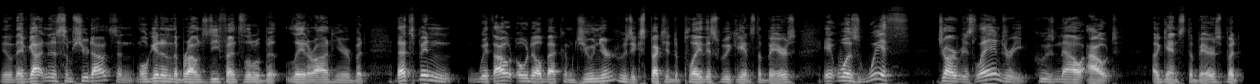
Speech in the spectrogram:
you know they've gotten into some shootouts, and we'll get into the Browns defense a little bit later on here. But that's been without Odell Beckham Jr., who's expected to play this week against the Bears. It was with Jarvis Landry, who's now out against the Bears, but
